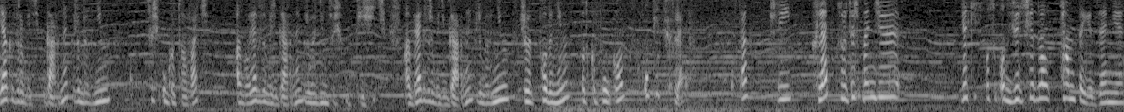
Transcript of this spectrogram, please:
jak zrobić garnek, żeby w nim coś ugotować, albo jak zrobić garnek, żeby w nim coś upisić, albo jak zrobić garnek, żeby w nim, żeby pod nim, pod kopułką upiec chleb. Tak? Czyli chleb, który też będzie w jakiś sposób odzwierciedlał tamte jedzenie,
